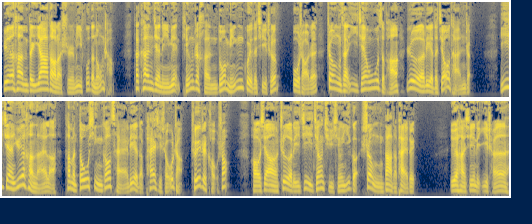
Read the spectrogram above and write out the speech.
约翰被押到了史密夫的农场。他看见里面停着很多名贵的汽车，不少人正在一间屋子旁热烈的交谈着。一见约翰来了，他们都兴高采烈的拍起手掌，吹着口哨，好像这里即将举行一个盛大的派对。约翰心里一沉，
